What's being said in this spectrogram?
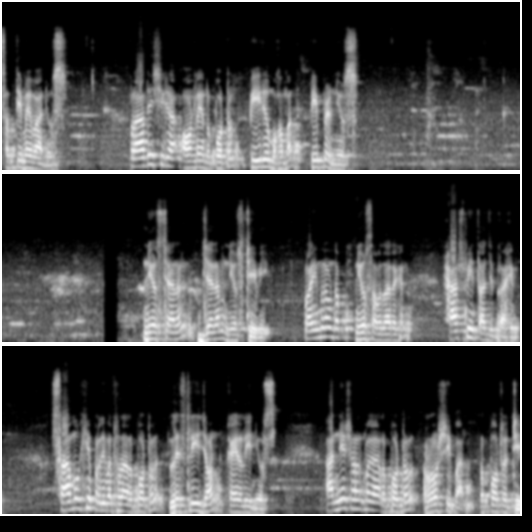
Satyameva news. പ്രാദേശിക online reporter Peeru Muhammad people news. News channel Janam news T V. Prime round up news അവതാരകൻ ഹാഷ്മി താജ് ഇബ്രാഹിം. സാമൂഹ്യ പ്രതിബദ്ധത റിപ്പോർട്ടർ ലെസ്ലി ജോൺ കൈരളി ന്യൂസ്. അന്വേഷണാത്മക reporter Roshi Pal reporter T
